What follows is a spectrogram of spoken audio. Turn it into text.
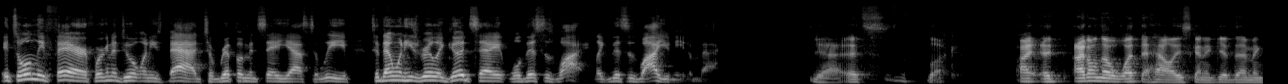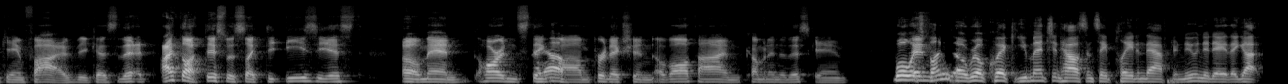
it's only fair if we're gonna do it when he's bad to rip him and say he has to leave. To then when he's really good, say, well, this is why. Like this is why you need him back. Yeah, it's look. I I don't know what the hell he's going to give them in Game Five because that I thought this was like the easiest. Oh man, Harden stink bomb prediction of all time coming into this game. Well, what's and, funny though, real quick, you mentioned how since they played in the afternoon today, they got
